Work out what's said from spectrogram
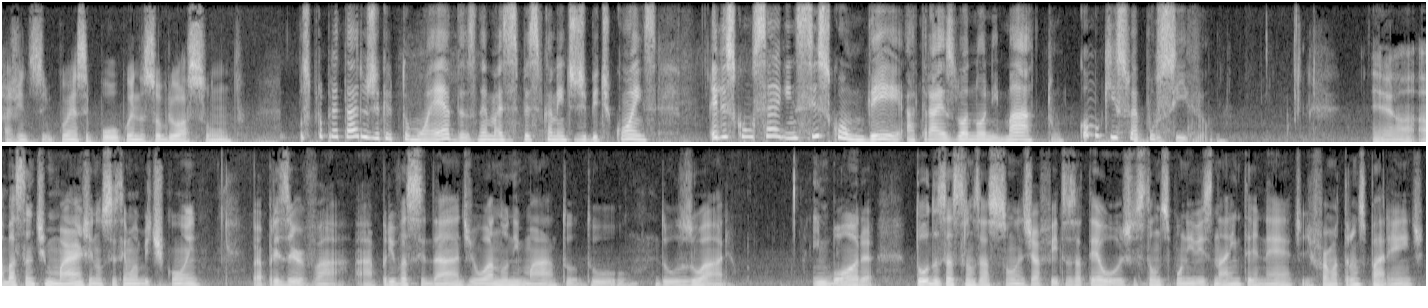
a gente conhece pouco ainda sobre o assunto. Os proprietários de criptomoedas, né, mais especificamente de bitcoins, eles conseguem se esconder atrás do anonimato? Como que isso é possível? É, há bastante margem no sistema Bitcoin para preservar a privacidade ou anonimato do, do usuário. Embora todas as transações já feitas até hoje estão disponíveis na internet de forma transparente,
